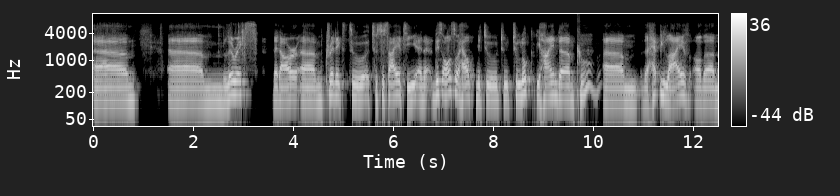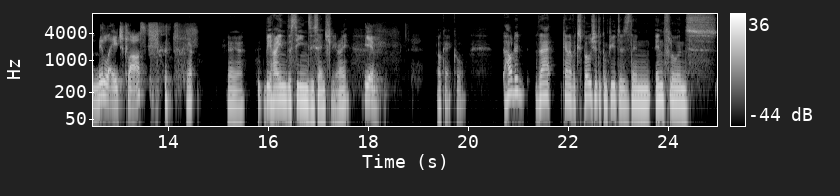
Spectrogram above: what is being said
um, um, lyrics that are um, critics to to society, and this also helped me to to to look behind um, cool. um, the happy life of a middle aged class. yeah, yeah, yeah. Behind the scenes, essentially, right? yeah. Okay, cool. How did that kind of exposure to computers then influence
